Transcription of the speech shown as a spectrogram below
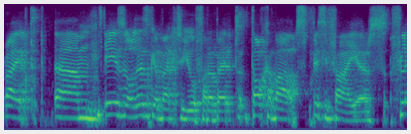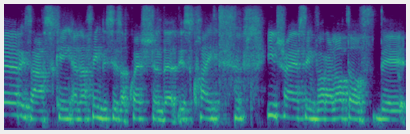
Right. Um, let's get back to you for a bit. Talk about specifiers. Fleur is asking, and I think this is a question that is quite interesting for a lot of the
